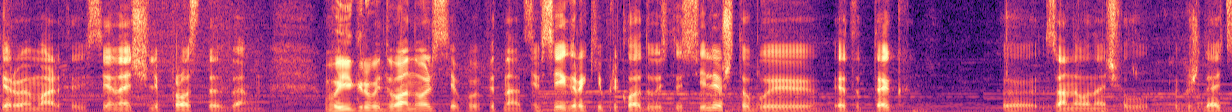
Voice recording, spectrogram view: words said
1 марта, и все начали просто там выигрывать 2-0, все по 15. И все игроки прикладывают усилия, чтобы этот тег э, заново начал побеждать.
